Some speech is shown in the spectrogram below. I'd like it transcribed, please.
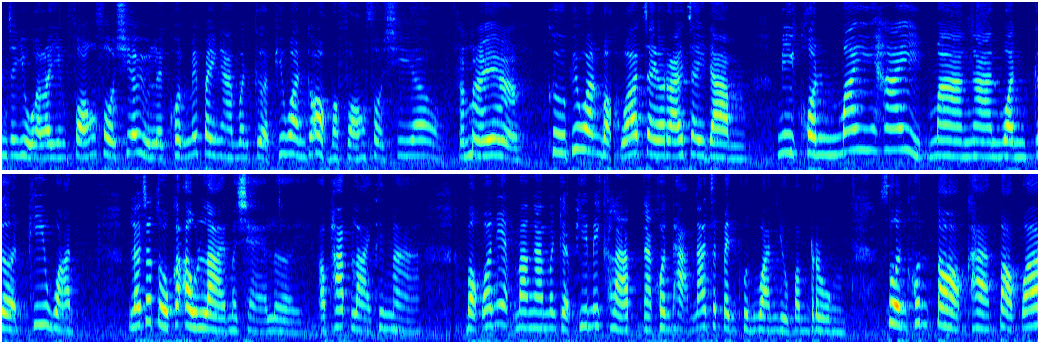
วันจะอยู่อะไรยังฟ้องโซเชียลอยู่เลยคนไม่ไปงานวันเกิดพี่วันก็ออกมาฟ้องโซเชียล ทำไมอะ คือพี่วันบอกว่าใจร้ายใจดำมีคนไม่ให้มางานวันเกิดพี่วัด แล้วเจ้าตัวก็เอาไลน์มาแชร์เลย เอาภาพไลน์ขึ้นมา บอกว่าเนี่ยมางานวันเกิดพี่ไม่ครับนะคนถามน่าจะเป็นคุณวันอยู่บำรุง ส่วนคนตอบค่ะ ตอบว่า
